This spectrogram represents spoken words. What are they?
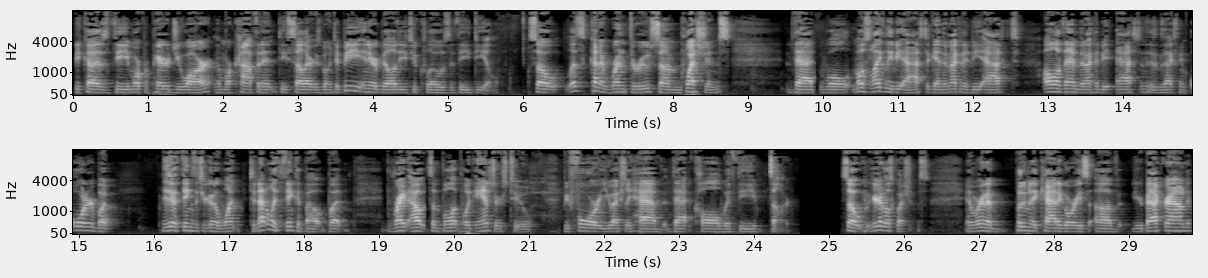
because the more prepared you are, the more confident the seller is going to be in your ability to close the deal. So let's kind of run through some questions that will most likely be asked. Again, they're not going to be asked, all of them, they're not going to be asked in the exact same order, but these are things that you're going to want to not only think about, but write out some bullet point answers to before you actually have that call with the seller. So here are those questions. And we're going to put them into categories of your background,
